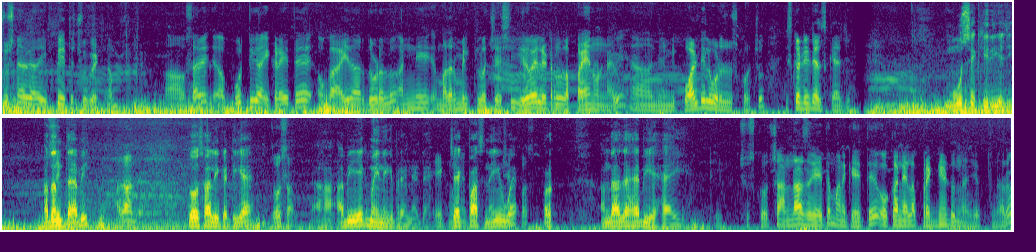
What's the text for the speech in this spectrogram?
చూసినారు కదా ఇప్పు అయితే చూపెట్టినాం ఆ, ఒకసారి ఆ, పూర్తిగా ఇక్కడైతే ఒక ఐదారు దూడలు అన్ని మదర్ మిల్క్లు వచ్చేసి ఇరవై లీటర్ల పైన ఉన్నవి ఆ, దీని మీ క్వాలిటీలు కూడా చూసుకోవచ్చు ఇసుక డీటెయిల్స్ క్యాచ్ मुंह से खीरी है जी अदंत है अभी అదాంతే दो साल ही कटी है దోసాలు हाँ अभी एक महीने की प्रेग्नेंट है एक चेक महीने- पास नहीं हुआ check pass। है पर अंदाजा है भी है ये ఠీక్. చూసుకోవచ్చు అందాజుగా అయితే మనకైతే ఒక నెల ప్రెగ్నెంట్ ఉందని చెప్తున్నారు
